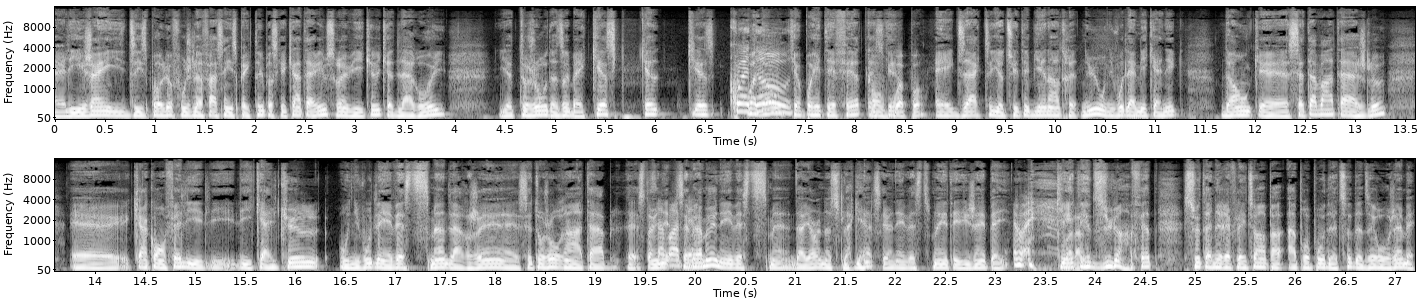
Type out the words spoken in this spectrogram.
Euh, les gens, ils disent pas là, faut que je le fasse inspecter parce que quand tu arrives sur un véhicule qui a de la rouille, il y a toujours de dire, ben, qu'est-ce, quel, qu'est-ce- Quoi quoi, d'autre? qui a pas été fait? Qu'on que- voit pas. Exact. Il a-tu été bien entretenu au niveau de la mécanique? Donc, euh, cet avantage-là, euh, quand on fait les, les, les calculs au niveau de l'investissement de l'argent, euh, c'est toujours rentable. Euh, C'est, vraiment un investissement. D'ailleurs, notre slogan, c'est un investissement intelligent et payant. Ouais. Qui a été dû, en fait, suite à une réflexion à, à propos de ça, de dire aux gens, mais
